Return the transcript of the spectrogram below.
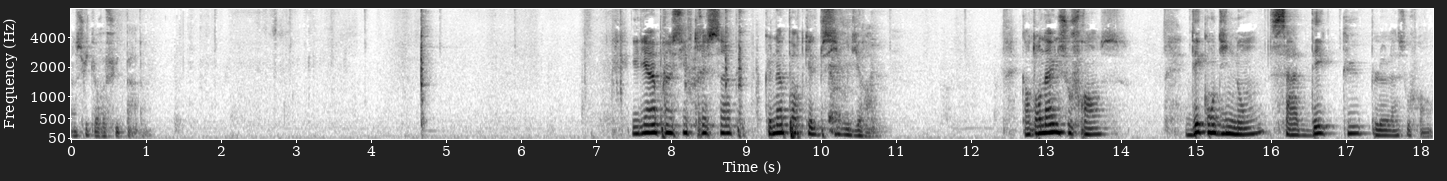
ensuite le refus de pardon. il y a un principe très simple que n'importe quel psy vous dira. Quand on a une souffrance, dès qu'on dit non, ça décuple la souffrance.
